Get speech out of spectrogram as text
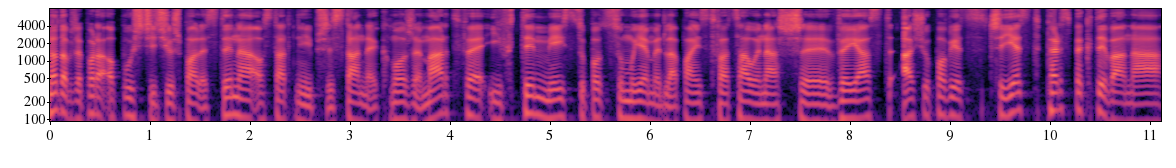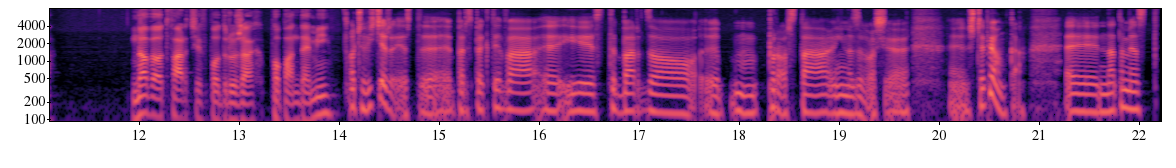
No dobrze, pora opuścić już Palestynę. Ostatni przystanek Morze Martwe i w tym miejscu podsumujemy dla Państwa cały nasz y, wyjazd. Asiu, powiedz, czy jest perspektywa na nowe otwarcie w podróżach po pandemii? Oczywiście, że jest e, perspektywa, e, jest bardzo e, prosta i nazywa się szczepionka. Natomiast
